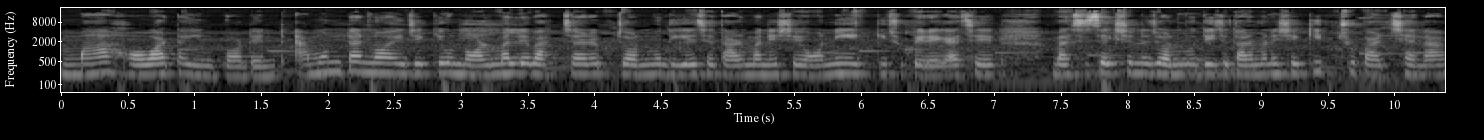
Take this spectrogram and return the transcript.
মা হওয়াটা ইম্পর্টেন্ট এমনটা নয় যে কেউ নর্মালে বাচ্চার জন্ম দিয়েছে তার মানে সে অনেক কিছু পেরে গেছে বা সি সেকশনে জন্ম দিয়েছে তার মানে সে কিচ্ছু পারছে না।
